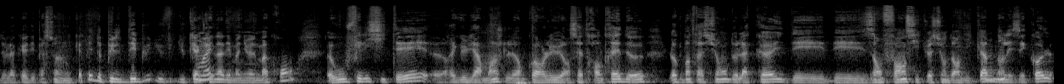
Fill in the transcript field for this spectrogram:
de l'accueil des personnes handicapées, depuis le début du, du quinquennat d'Emmanuel Macron, vous félicitez régulièrement, je l'ai encore lu en cette rentrée, de l'augmentation de l'accueil des, enfants en situation de handicap mmh. dans les écoles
